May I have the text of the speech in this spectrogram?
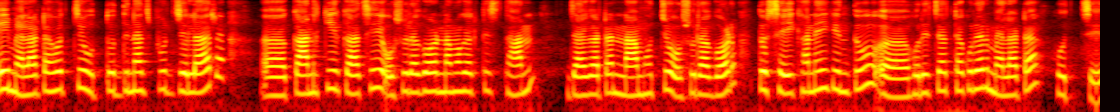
এই মেলাটা হচ্ছে উত্তর দিনাজপুর জেলার কানকির কাছে, অসুরাগড় নামক একটি স্থান। জায়গাটার নাম হচ্ছে অসুরাগড়। তো সেইখানেই কিন্তু হরিচাঁদ ঠাকুরের মেলাটা হচ্ছে।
